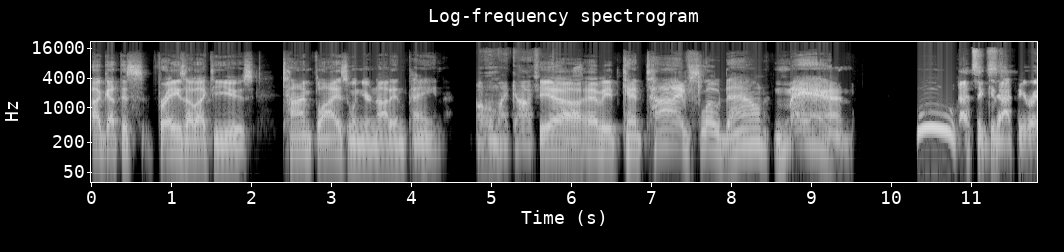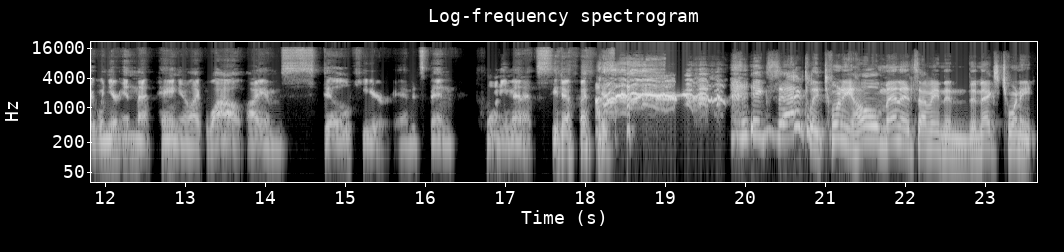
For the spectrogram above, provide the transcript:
I've got this phrase I like to use: "Time flies when you're not in pain." Oh my gosh! Yeah, I mean, can time slow down? Man, Woo. That's exactly right. When you're in that pain, you're like, wow, I am still here. And it's been 20 minutes, you know? exactly. 20 whole minutes. I mean, and the next 20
